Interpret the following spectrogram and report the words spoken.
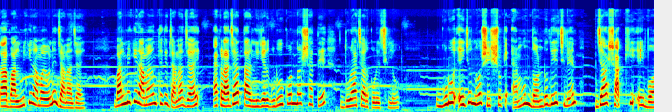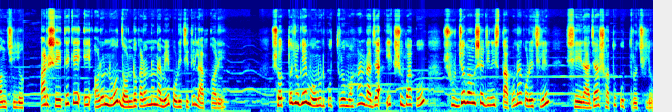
তা বাল্মীকি রামায়ণে জানা যায়। বাল্মীকি রামায়ণ থেকে জানা যায়, এক রাজা তার নিজের গুরু কন্যার সাথে দুরাচার করেছিল। গুরু এই জন্য শিষ্যকে এমন দণ্ড দিয়েছিলেন, যার সাক্ষী এই বন ছিল। আর সেই থেকে এই অরণ্য দণ্ডকারণ্য নামে পরিচিতি লাভ করে। সত্যযুগে মনুর পুত্র মহান রাজা ইকসুবাকু সূর্যবংশের যিনি স্থাপনা করেছিলেন, সেই রাজার শতপুত্র ছিল।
